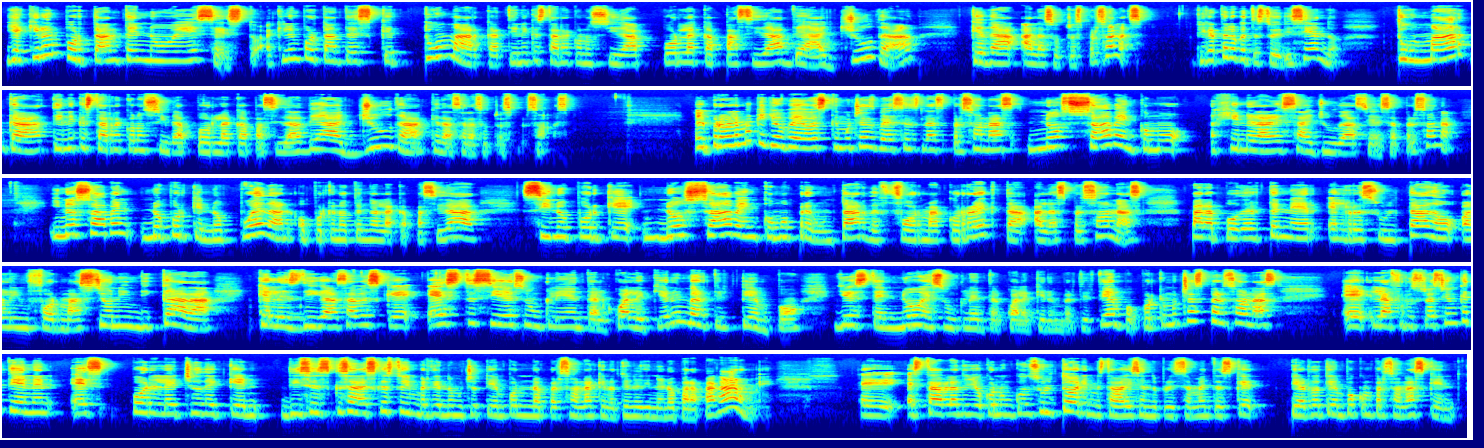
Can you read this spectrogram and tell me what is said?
Y aquí lo importante no es esto. Aquí lo importante es que tu marca tiene que estar reconocida por la capacidad de ayuda que da a las otras personas. Fíjate lo que te estoy diciendo. Tu marca tiene que estar reconocida por la capacidad de ayuda que das a las otras personas. El problema que yo veo es que muchas veces las personas no saben cómo generar esa ayuda hacia esa persona. Y no saben no porque no puedan o porque no tengan la capacidad, sino porque no saben cómo preguntar de forma correcta a las personas para poder tener el resultado o la información indicada que les diga, sabes que este sí es un cliente al cual le quiero invertir tiempo y este no es un cliente al cual le quiero invertir tiempo. Porque muchas personas eh, la frustración que tienen es por el hecho de que dices que sabes que estoy invirtiendo mucho tiempo en una persona que no tiene dinero para pagarme. Eh, estaba hablando yo con un consultor y me estaba diciendo precisamente es que pierdo tiempo con personas que,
